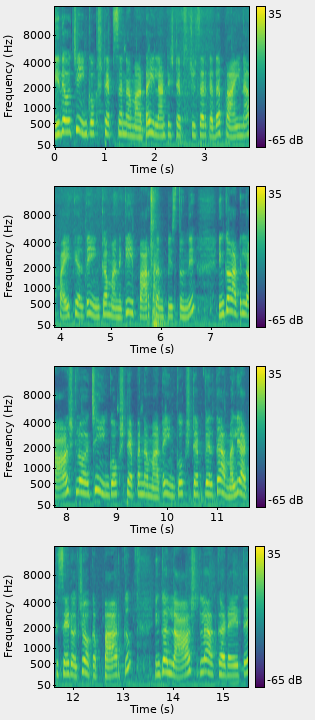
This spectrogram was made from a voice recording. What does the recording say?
ఇది వచ్చి ఇంకొక స్టెప్స్ అన్నమాట. ఇలాంటి స్టెప్స్ చూసారు కదా పైన పైకి వెళ్తే ఇంకా మనకి ఈ పార్క్ కనిపిస్తుంది. ఇంకా అటు లాస్ట్లో వచ్చి ఇంకొక స్టెప్ అన్నమాట. ఇంకొక స్టెప్ వెళ్తే మళ్ళీ అటు సైడ్ వచ్చి ఒక పార్క్. ఇంకా లాస్ట్లో అక్కడైతే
